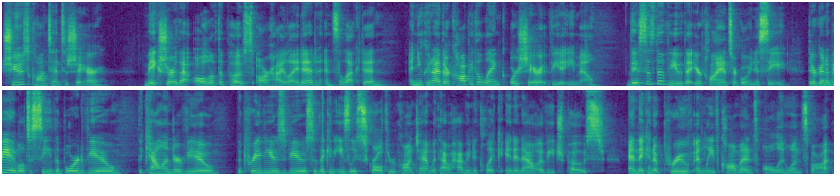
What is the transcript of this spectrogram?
Choose content to share. Make sure that all of the posts are highlighted and selected and you can either copy the link or share it via email. This is the view that your clients are going to see. They're going to be able to see the board view, the calendar view, the previews view so they can easily scroll through content without having to click in and out of each post, and they can approve and leave comments all in one spot.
